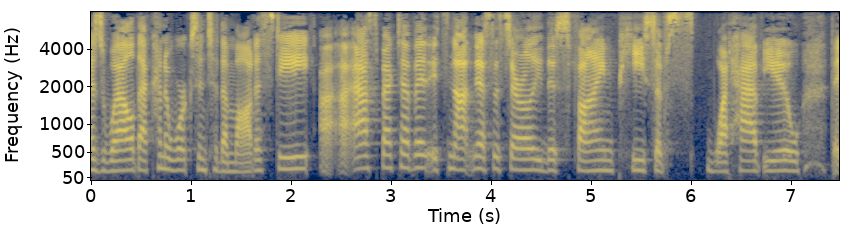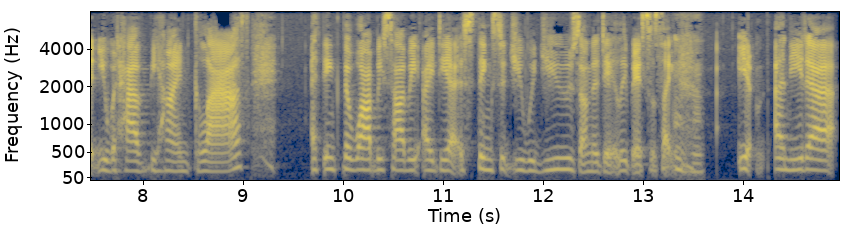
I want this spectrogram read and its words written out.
as well. That kind of works into the modesty uh, aspect of it. It's not necessarily this fine piece of what have you that you would have behind glass. I think the wabi sabi idea is things that you would use on a daily basis, like. Mm-hmm you know, Anita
